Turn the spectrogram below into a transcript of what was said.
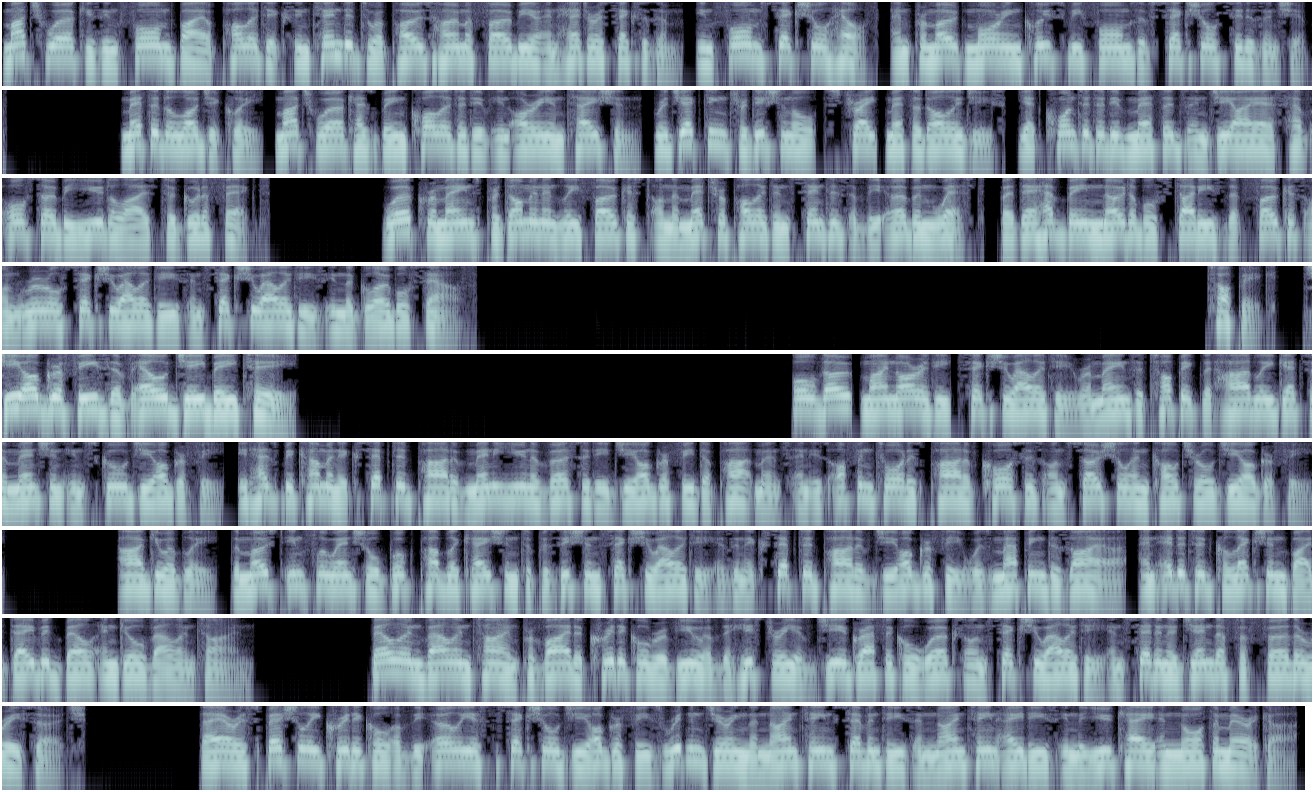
Much work is informed by a politics intended to oppose homophobia and heterosexism, inform sexual health, and promote more inclusive forms of sexual citizenship. Methodologically, much work has been qualitative in orientation, rejecting traditional straight methodologies, yet quantitative methods and GIS have also been utilized to good effect. Work remains predominantly focused on the metropolitan centers of the urban West, but there have been notable studies that focus on rural sexualities and sexualities in the Global South. Geographies of LGBT Although minority sexuality remains a topic that hardly gets a mention in school geography, it has become an accepted part of many university geography departments and is often taught as part of courses on social and cultural geography. Arguably, the most influential book publication to position sexuality as an accepted part of geography was Mapping Desire, an edited collection by David Bell and Gil Valentine. Bell and Valentine provide a critical review of the history of geographical works on sexuality and set an agenda for further research. They are especially critical of the earliest sexual geographies written during the 1970s and 1980s in the UK and North America.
